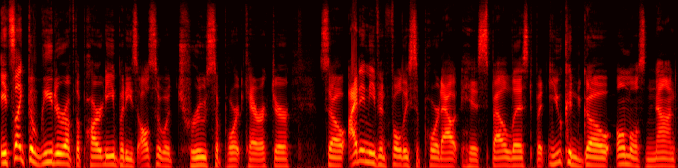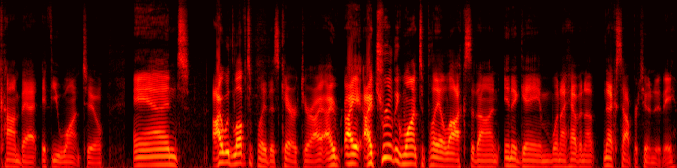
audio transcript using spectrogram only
it's like the leader of the party, but he's also a true support character. So I didn't even fully support out his spell list, but you can go almost non combat if you want to. And I would love to play this character. I, I, I, truly want to play a Loxodon in a game when I have a next opportunity.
